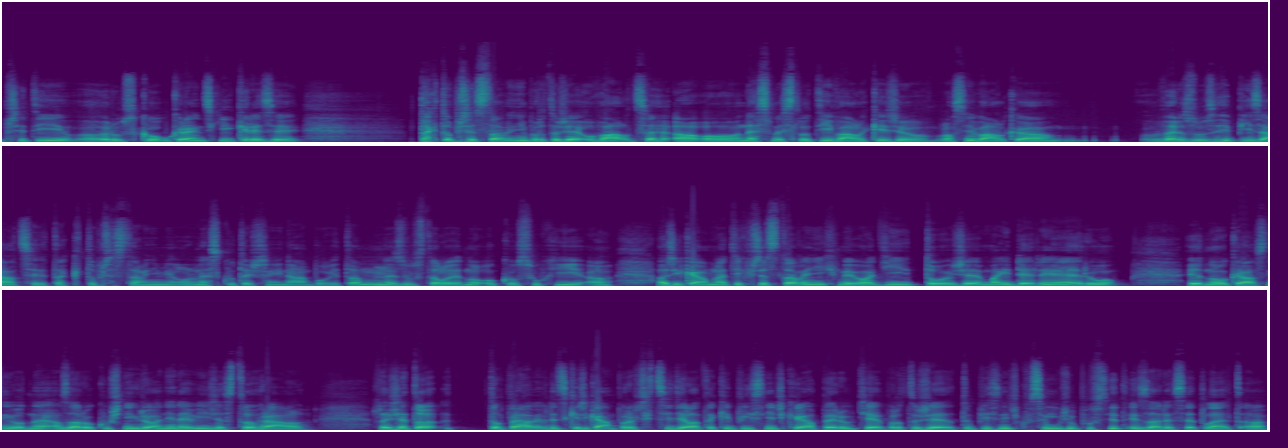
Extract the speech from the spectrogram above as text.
při té rusko-ukrajinské krizi, tak to představení, protože je o válce a o nesmyslu té války, že jo, vlastně válka versus hypizáci, tak to představení mělo neskutečný náboj. Tam hmm. nezůstalo jedno oko suchý a, a říkám, na těch představeních mi vadí to, že mají derniéru jednoho krásného dne a za rok už nikdo ani neví, že jsi to hrál. Takže to, to právě vždycky říkám, proč chci dělat taky písničky a perutě, protože tu písničku si můžu pustit i za deset let a,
